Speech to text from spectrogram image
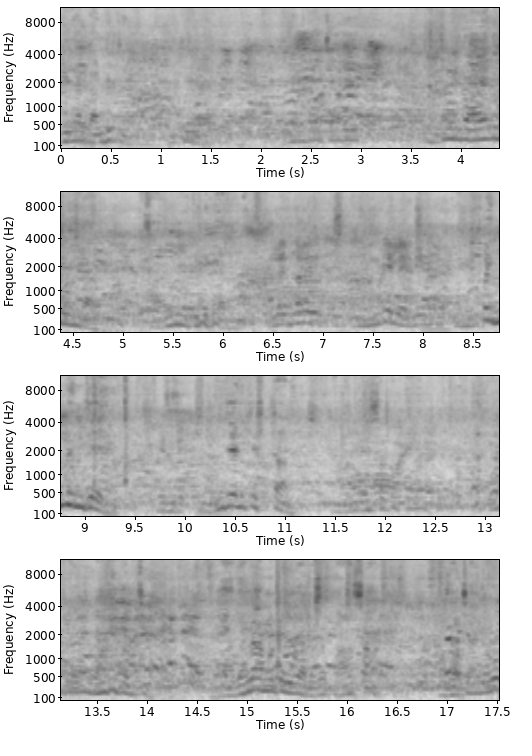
ഇത് ഞാൻ കണ്ടിട്ടില്ല. എനിക്ക് എന്താ വെച്ചാൽ ഇത്രയും ഇതായതുകൊണ്ടാണ്. എഴുതിയത്? ഇപ്പം ഇന്ന് ഇന്ത്യയിൽ ഹിന്ദി ഇന്ത്യ എനിക്കിഷ്ടമാണ് വിദേശത്തൊക്കെ ഹിന്ദി പഠിച്ചു അതെല്ലാം അങ്ങോട്ട് എഴുതാറ് പക്ഷെ പാസ്സാണ് വെച്ചാലോ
